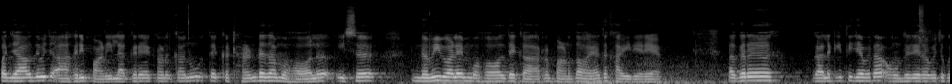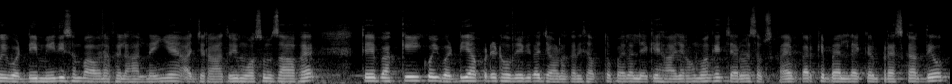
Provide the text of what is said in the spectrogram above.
ਪੰਜਾਬ ਦੇ ਵਿੱਚ ਆਖਰੀ ਪਾਣੀ ਲੱਗ ਰਿਹਾ ਕਣਕਾਂ ਨੂੰ ਤੇ ਇੱਕ ਠੰਡ ਦਾ ਮਾਹੌਲ ਇਸ ਨਮੀ ਵਾਲੇ ਮਾਹੌਲ ਦੇ ਕਾਰਨ ਬਣਦਾ ਹੋਇਆ ਦਿਖਾਈ ਦੇ ਰਿਹਾ। ਅਗਰ ਗੱਲ ਕੀਤੀ ਜਾਵੇ ਤਾਂ ਆਉਂਦੇ ਦਿਨਾਂ ਵਿੱਚ ਕੋਈ ਵੱਡੀ ਮੀਂਹ ਦੀ ਸੰਭਾਵਨਾ ਫਿਲਹਾਲ ਨਹੀਂ ਹੈ। ਅੱਜ ਰਾਤ ਵੀ ਮੌਸਮ ਸਾਫ਼ ਹੈ ਤੇ ਬਾਕੀ ਕੋਈ ਵੱਡੀ ਅਪਡੇਟ ਹੋਵੇਗੀ ਤਾਂ ਜਾਣਕਾਰੀ ਸਭ ਤੋਂ ਪਹਿਲਾਂ ਲੈ ਕੇ ਹਾਜ਼ਰ ਹੋਵਾਂਗੇ। ਚੈਨਲ ਸਬਸਕ੍ਰਾਈਬ ਕਰਕੇ ਬੈਲ ਆਈਕਨ ਪ੍ਰੈਸ ਕਰ ਦਿਓ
